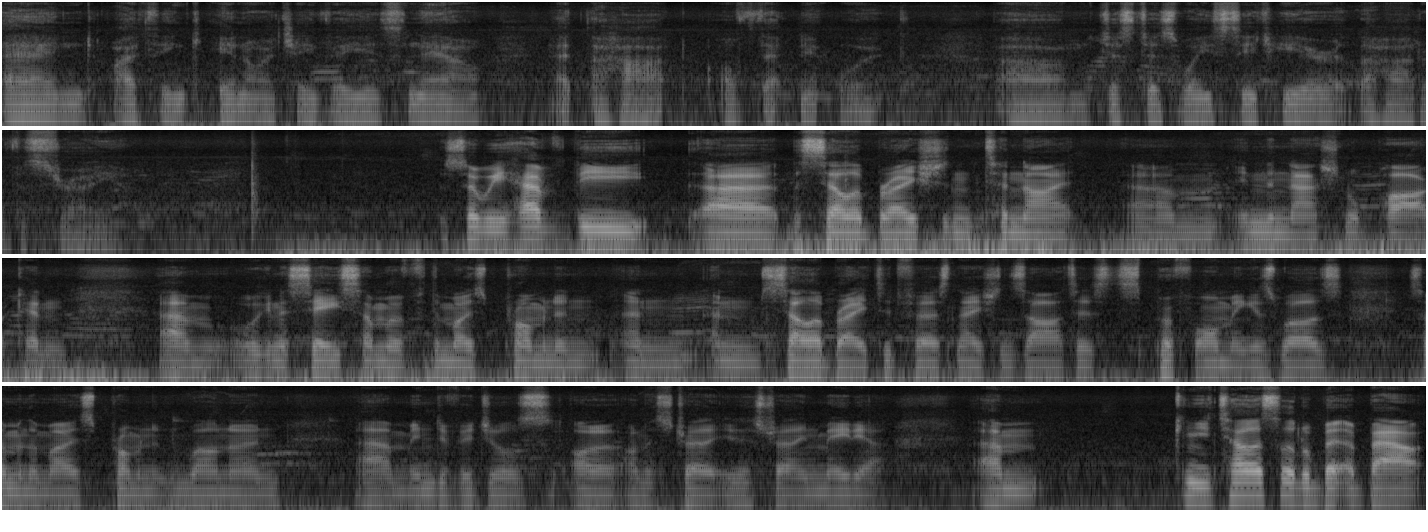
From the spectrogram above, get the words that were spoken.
And I think NITV is now at the heart of that network, um, just as we sit here at the heart of Australia. So we have the uh, the celebration tonight um, in the national park, and um, we're going to see some of the most prominent and, and celebrated First Nations artists performing, as well as some of the most prominent and well known um, individuals on, on Australia in Australian media. Um, can you tell us a little bit about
